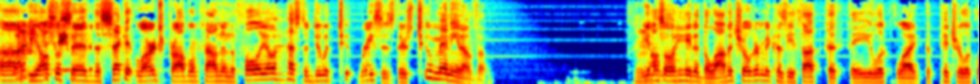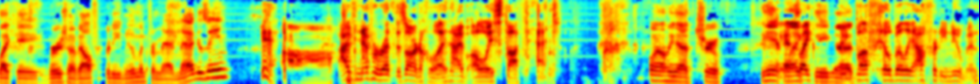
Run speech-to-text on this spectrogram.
uh, he also said the second large problem found in the folio has to do with two races. There's too many of them. He Hmm. also hated the Lava Children because he thought that they looked like the picture looked like a version of Alfred E. Neuman from Mad Magazine. Aw. I've never read this article, and I've always thought that. Well, yeah, true. He didn't Yeah, it's like, like the Big uh, buff hillbilly Alfred E. Neuman.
